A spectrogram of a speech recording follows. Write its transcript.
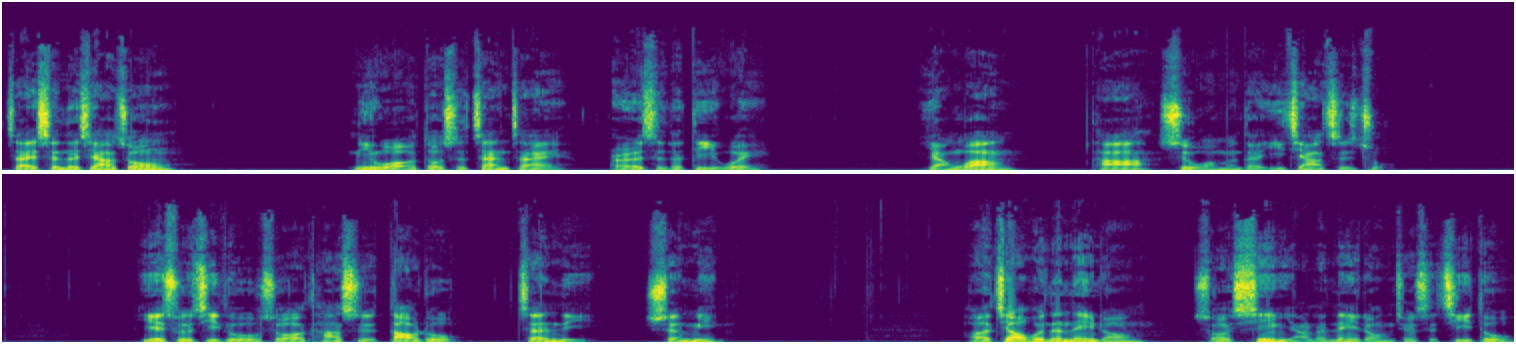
在神的家中，你我都是站在儿子的地位，仰望他是我们的一家之主。耶稣基督说他是道路、真理、生命，而教会的内容，所信仰的内容就是基督。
